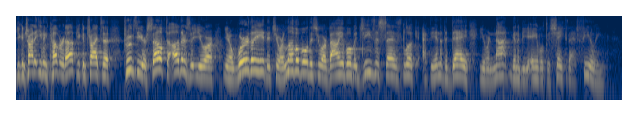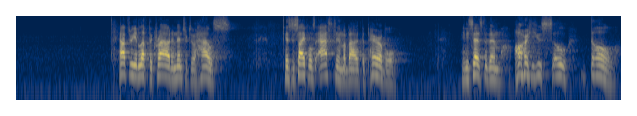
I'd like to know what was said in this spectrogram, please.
You can try to even cover it up. You can try to prove to yourself, to others, that you are you know, worthy, that you are lovable, that you are valuable. But Jesus says, look, at the end of the day, you are not going to be able to shake that feeling. After he had left the crowd and entered a house, his disciples asked him about the parable. And he says to them, Are you so dull?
